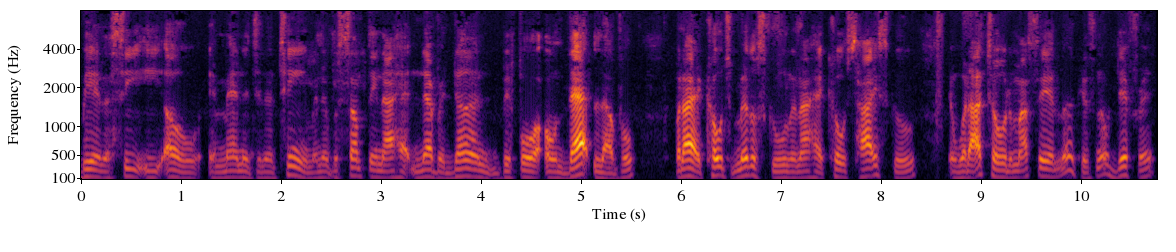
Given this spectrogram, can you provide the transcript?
being a CEO and managing a team. And it was something I had never done before on that level. But I had coached middle school and I had coached high school. And what I told them, I said, look, it's no different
